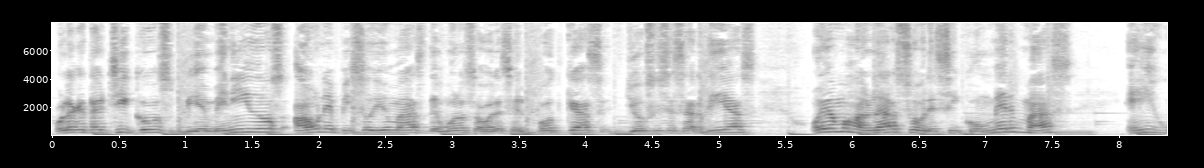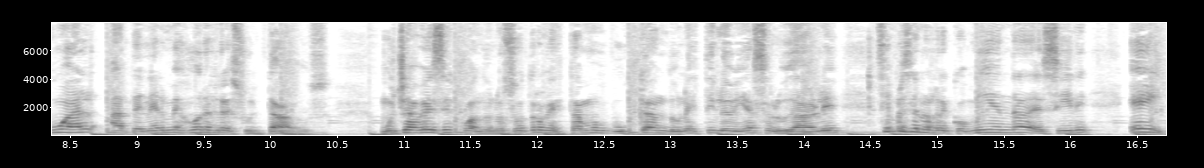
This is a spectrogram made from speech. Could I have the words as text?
Hola, ¿qué tal chicos? Bienvenidos a un episodio más de Buenos Sabores, el podcast. Yo soy César Díaz. Hoy vamos a hablar sobre si comer más es igual a tener mejores resultados. Muchas veces cuando nosotros estamos buscando un estilo de vida saludable, siempre se nos recomienda decir, hey,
